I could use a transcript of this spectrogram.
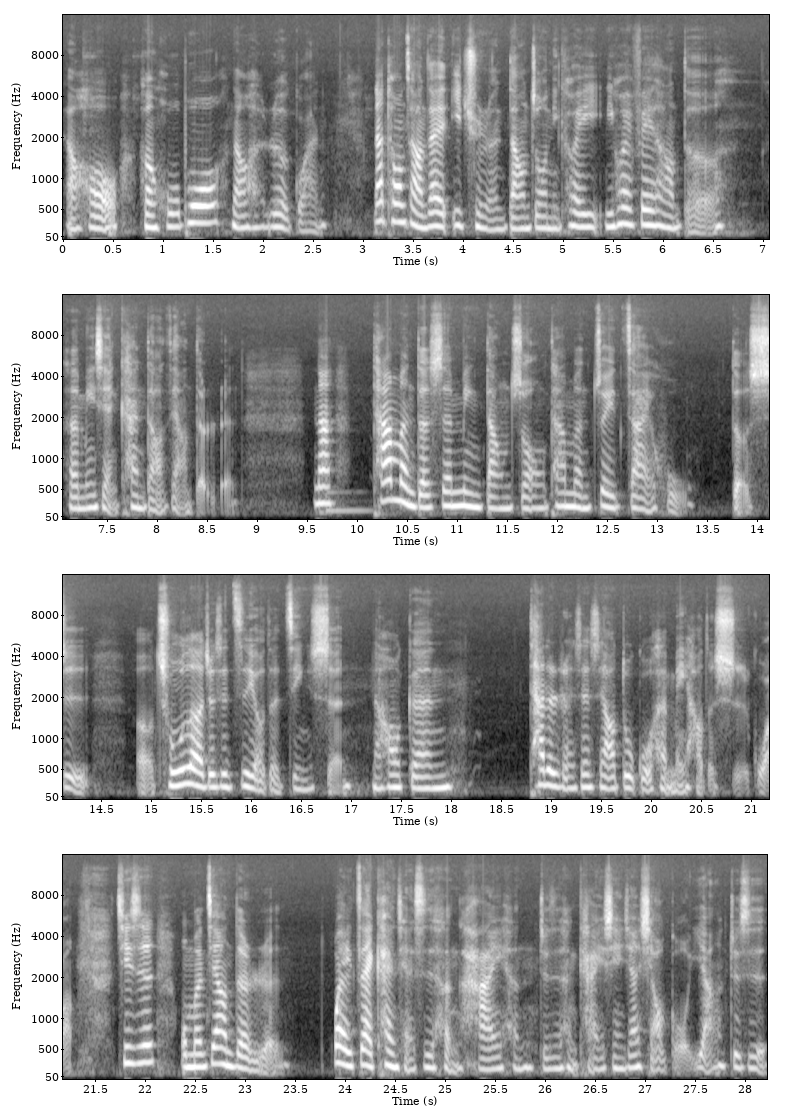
然后很活泼，然后很乐观。那通常在一群人当中，你可以你会非常的很明显看到这样的人。那他们的生命当中，他们最在乎的是，呃，除了就是自由的精神，然后跟他的人生是要度过很美好的时光。其实我们这样的人，外在看起来是很嗨，很就是很开心，像小狗一样，就是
